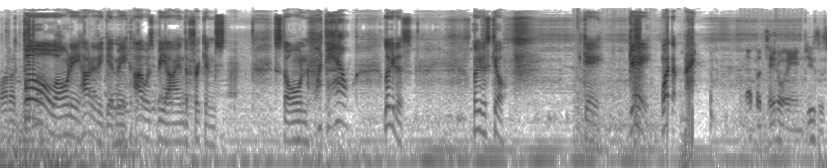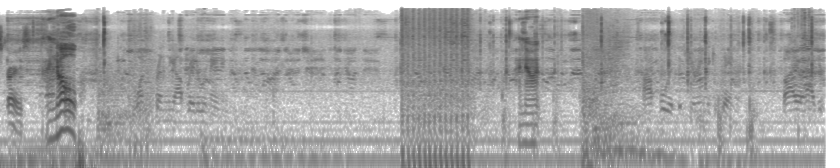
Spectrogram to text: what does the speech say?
He might Baloney! How did he get me? I was behind the freaking s- stone. What the hell? Look at this. Look at this kill. Gay. Gay! What the? That potato aim, Jesus Christ. I know. One friendly operator remaining. I knew it. Op 4 is securing the container. Biohazard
